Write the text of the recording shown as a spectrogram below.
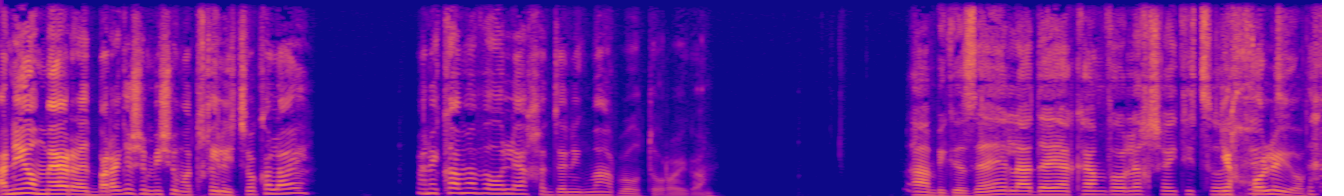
אני אומרת, ברגע שמישהו מתחיל לצעוק עליי, אני קמה והולכת, זה נגמר באותו רגע. אה, בגלל זה אלעד היה קם והולך שהייתי צועקת? יכול להיות.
